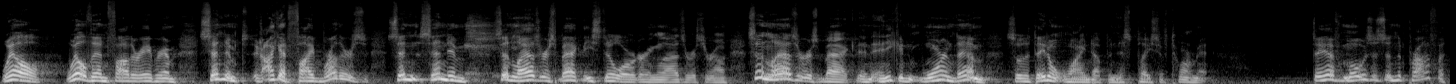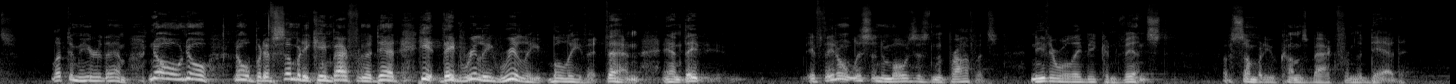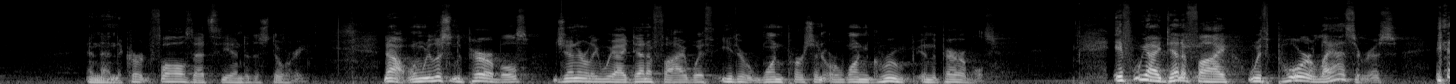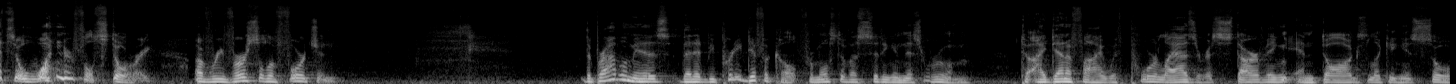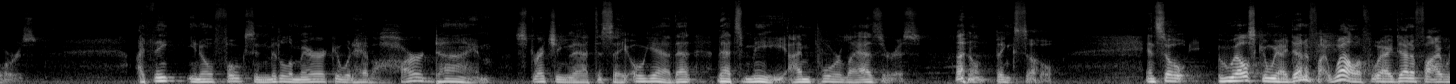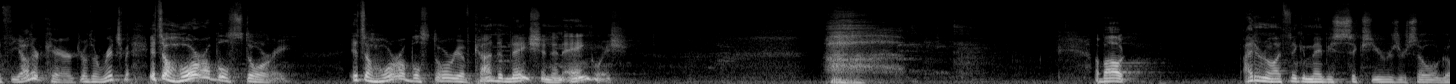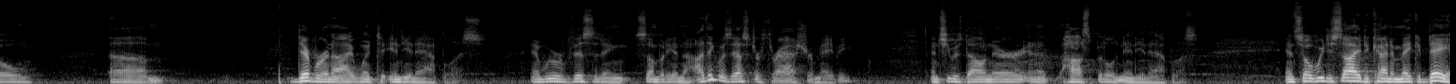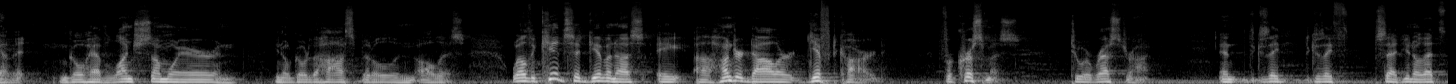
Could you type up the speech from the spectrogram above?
Well, well then, Father Abraham, send him. To, I got five brothers. Send, send him. Send Lazarus back. He's still ordering Lazarus around. Send Lazarus back, and, and he can warn them so that they don't wind up in this place of torment. They have Moses and the prophets. Let them hear them. No, no, no. But if somebody came back from the dead, he, they'd really, really believe it then. And they, if they don't listen to Moses and the prophets, neither will they be convinced of somebody who comes back from the dead. And then the curtain falls, that's the end of the story. Now, when we listen to parables, generally we identify with either one person or one group in the parables. If we identify with poor Lazarus, it's a wonderful story of reversal of fortune. The problem is that it'd be pretty difficult for most of us sitting in this room to identify with poor Lazarus starving and dogs licking his sores. I think, you know, folks in middle America would have a hard time stretching that to say, oh, yeah, that, that's me. I'm poor Lazarus. I don't think so. And so who else can we identify? Well, if we identify with the other character, the rich man, it's a horrible story. It's a horrible story of condemnation and anguish. About, I don't know, I think maybe six years or so ago, um, Deborah and I went to Indianapolis, and we were visiting somebody in the, I think it was Esther Thrasher maybe, and she was down there in a hospital in Indianapolis. And so we decided to kind of make a day of it and go have lunch somewhere and, you know, go to the hospital and all this. Well, the kids had given us a $100 gift card for Christmas to a restaurant. And because they, because they said, you know, that's,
